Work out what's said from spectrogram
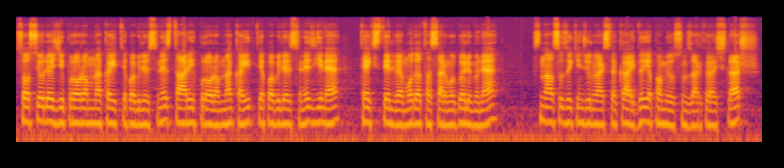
Sosyoloji programına kayıt yapabilirsiniz. Tarih programına kayıt yapabilirsiniz. Yine tekstil ve moda tasarımı bölümüne sınavsız ikinci üniversite kaydı yapamıyorsunuz arkadaşlar.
